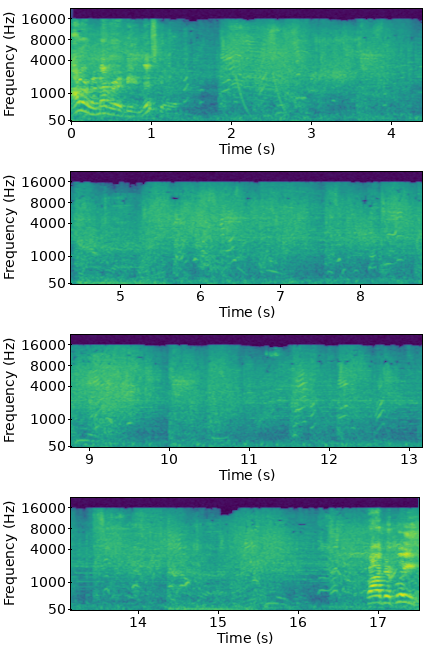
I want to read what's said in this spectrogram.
I don't remember it being this good. Roger, please.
